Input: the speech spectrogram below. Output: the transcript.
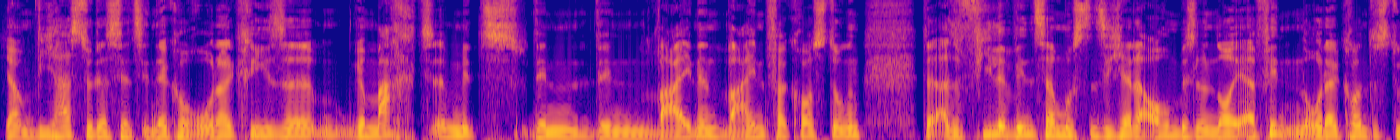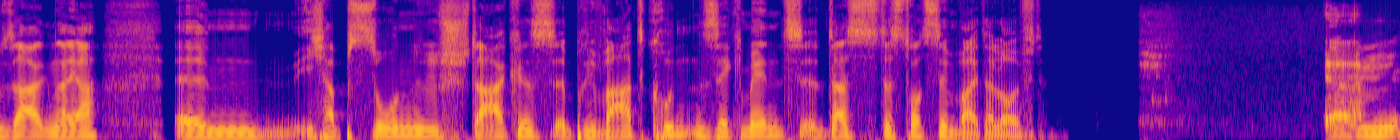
Ja, und wie hast du das jetzt in der Corona-Krise gemacht äh, mit den, den Weinen, Weinverkostungen? Also viele Winzer mussten sich ja da auch ein bisschen neu erfinden. Oder konntest du sagen, naja, ähm, ich habe so ein starkes äh, Privatkundensegment, äh, dass das trotzdem weiterläuft? Ähm,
